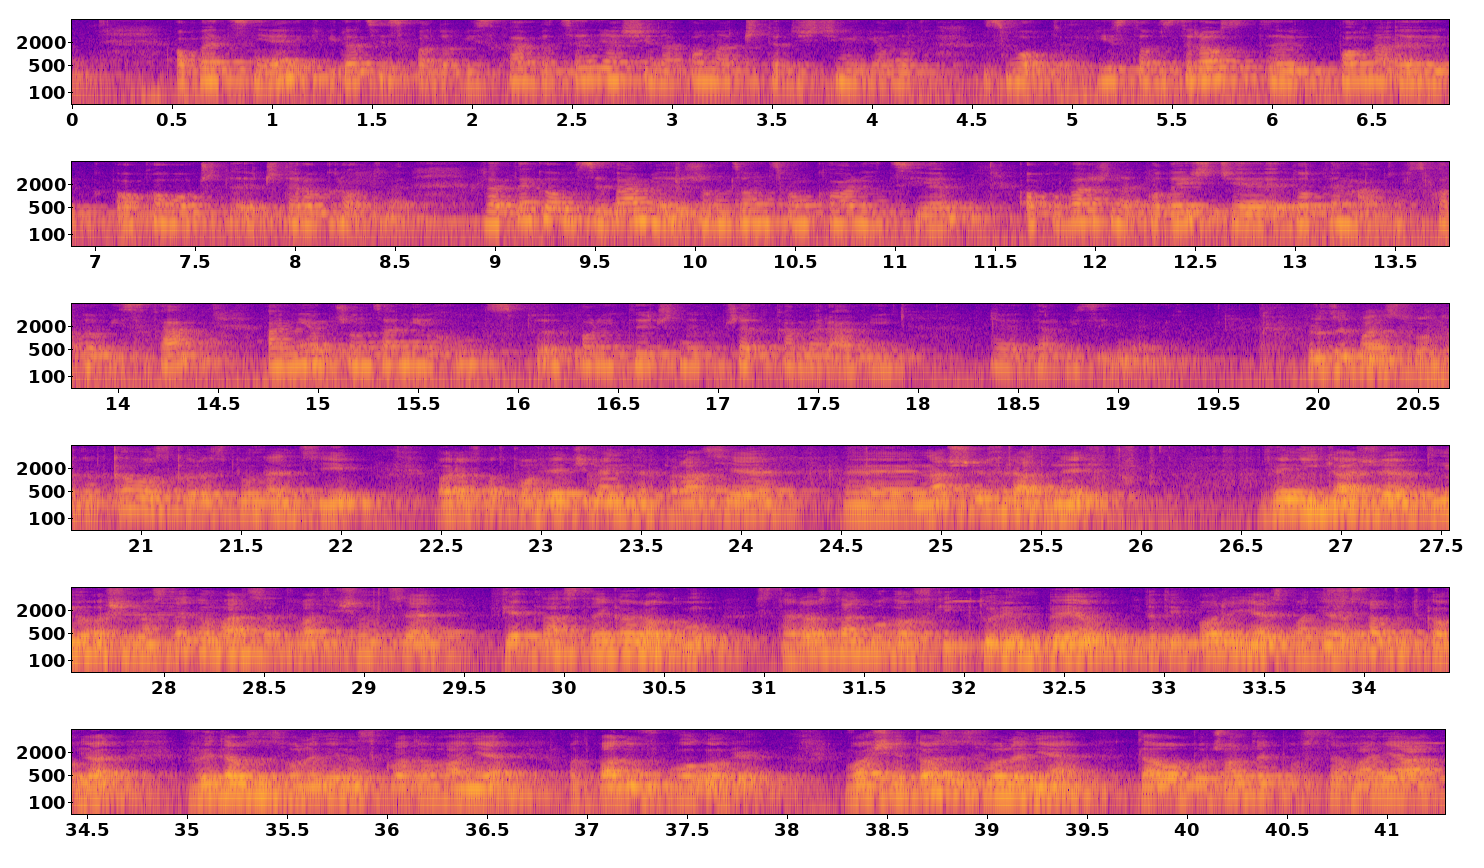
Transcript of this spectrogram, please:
Obecnie likwidację składowiska wycenia się na ponad 40 milionów złotych. Jest to wzrost y, pona, y, około czte- czterokrotny. Dlatego wzywamy rządzącą koalicję o poważne podejście do tematów składowiska, a nie urządzanie chucp politycznych przed kamerami y, telewizyjnymi. Drodzy Państwo, dodatkowo z korespondencji oraz odpowiedzi na interpelacje naszych radnych wynika, że w dniu 18 marca 2015 roku starosta Głogowski, którym był i do tej pory jest pan Jarosław Dudkowiak, wydał zezwolenie na składowanie odpadów w Głogowie. Właśnie to zezwolenie dało początek powstawania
